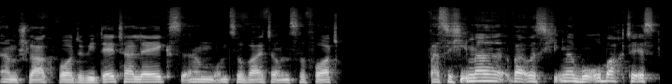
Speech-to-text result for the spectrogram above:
ähm, Schlagworte wie Data Lakes und so weiter und so fort. Was ich immer, was ich immer beobachte, ist,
